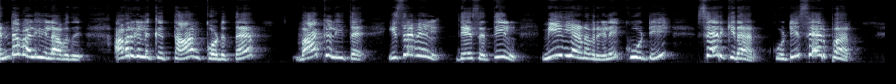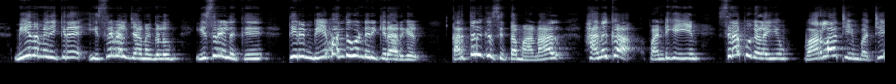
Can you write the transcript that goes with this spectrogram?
எந்த வழியிலாவது அவர்களுக்கு தாம் கொடுத்த வாக்களித்த இஸ்ரேல் தேசத்தில் மீதியானவர்களை கூட்டி சேர்க்கிறார் கூட்டி சேர்ப்பார். மீதம் இருக்கிற இஸ்ரேல் ஜனங்களும் இஸ்ரேலுக்கு திரும்பி வந்து கொண்டிருக்கிறார்கள். கர்த்தருக்கு சித்தமானால் ஹனுகா பண்டிகையின் சிறப்புகளையும் வரலாற்றையும் பற்றி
